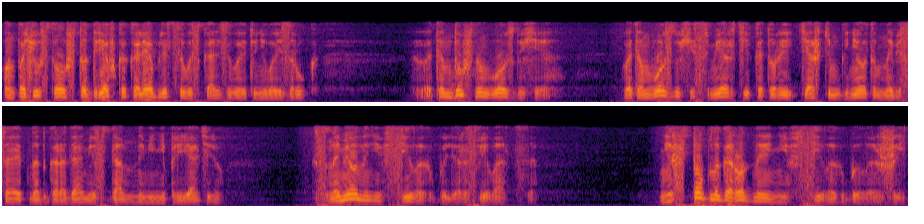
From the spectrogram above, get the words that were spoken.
Он почувствовал, что древко колеблется, выскальзывает у него из рук. В этом душном воздухе в этом воздухе смерти, который тяжким гнетом нависает над городами, сданными неприятелю, знамена не в силах были развиваться. Ничто благородное не в силах было жить.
